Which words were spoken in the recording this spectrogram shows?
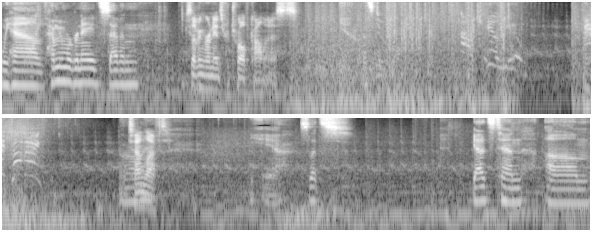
We have, how many more grenades? Seven? Seven grenades for 12 colonists. Yeah, that's doable. I'll kill you! Incoming! Ten left. Yeah, so that's yeah, it's ten. Um,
